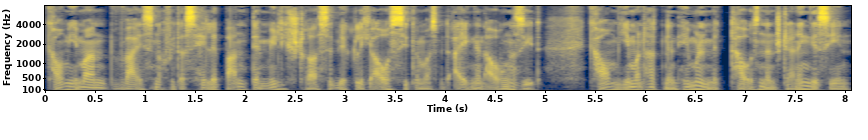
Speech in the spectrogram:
Kaum jemand weiß noch, wie das helle Band der Milchstraße wirklich aussieht, wenn man es mit eigenen Augen sieht. Kaum jemand hat einen Himmel mit tausenden Sternen gesehen,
